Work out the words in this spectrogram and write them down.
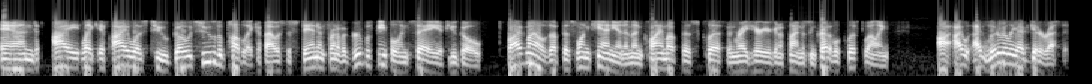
And I, like, if I was to go to the public, if I was to stand in front of a group of people and say, if you go five miles up this one canyon and then climb up this cliff, and right here you're going to find this incredible cliff dwelling, I, I, literally I'd get arrested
